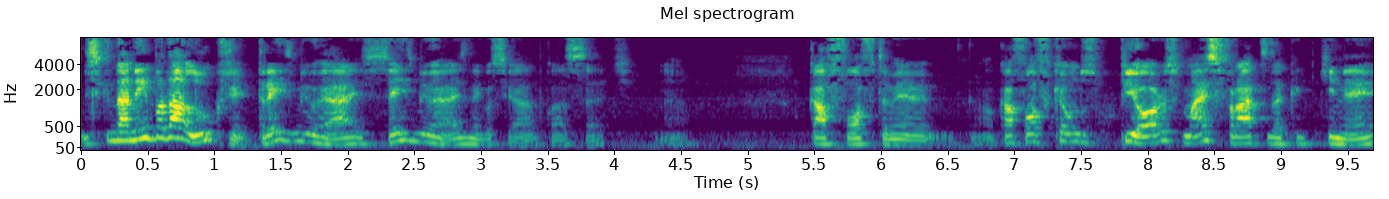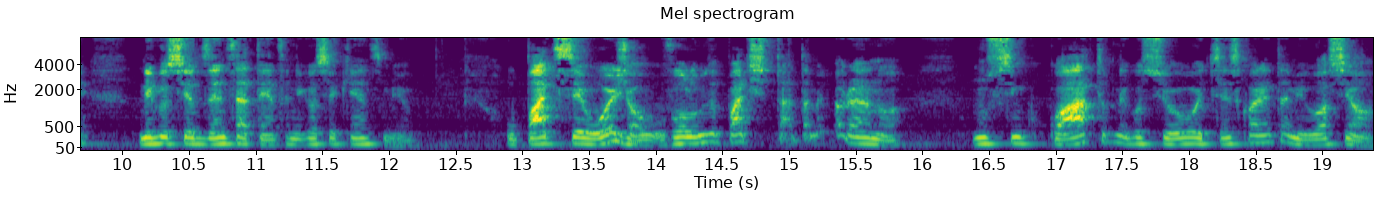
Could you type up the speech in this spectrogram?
isso aqui não dá nem pra dar lucro, gente. 3 mil reais, 6 mil reais negociado, quase 7. Não. Cafof também é. O Cafof que é um dos piores, mais fracos da Quiné, negocia 270, negocia 500 mil. O PAT-C hoje, ó, o volume do PAT tá, tá melhorando, ó. 154 negociou 840 mil. Assim, ó,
